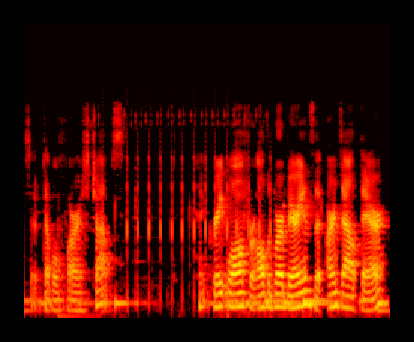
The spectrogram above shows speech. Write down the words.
So double forest chops. Great wall for all the barbarians that aren't out there.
